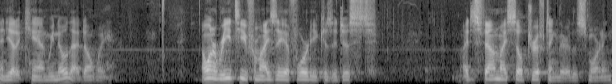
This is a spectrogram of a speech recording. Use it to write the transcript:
And yet it can. We know that, don't we? I want to read to you from Isaiah 40 because it just, I just found myself drifting there this morning.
